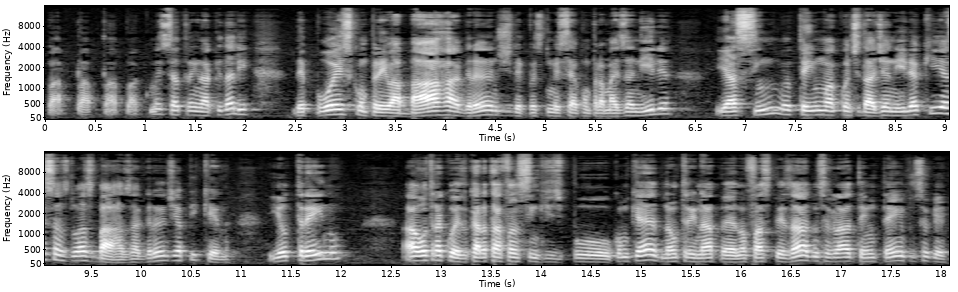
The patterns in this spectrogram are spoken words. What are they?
plá, plá, plá, plá. Comecei a treinar aquilo dali. Depois comprei a barra grande, depois comecei a comprar mais anilha. E assim eu tenho uma quantidade de anilha aqui essas duas barras, a grande e a pequena. E eu treino. A outra coisa, o cara tá falando assim que, tipo, como que é? Não treinar, é, não faço pesado, não sei o que lá, um tempo, não sei o que.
